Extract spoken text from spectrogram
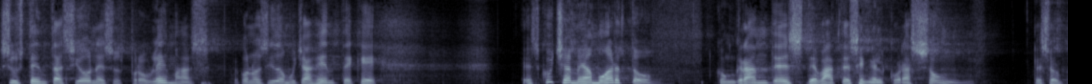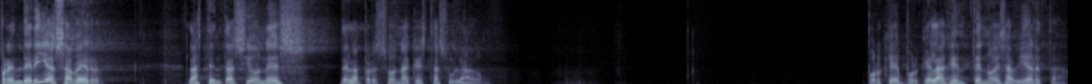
sus tentaciones, sus problemas. He conocido mucha gente que escúchame, ha muerto con grandes debates en el corazón. Te sorprendería saber las tentaciones de la persona que está a su lado. ¿Por qué? Porque la gente no es abierta.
